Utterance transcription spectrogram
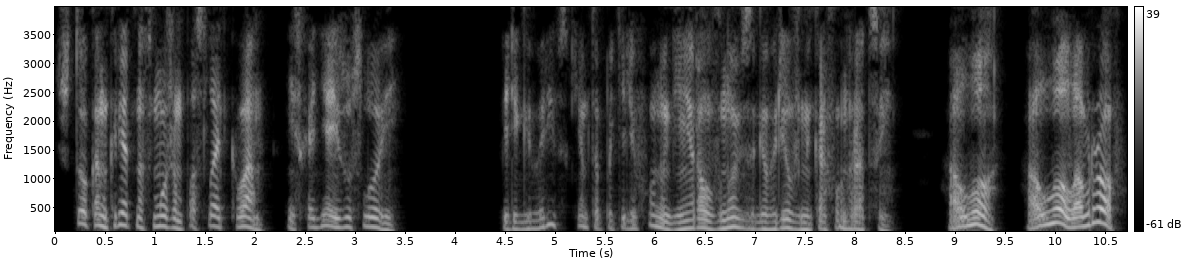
что конкретно сможем послать к вам, исходя из условий. Переговорив с кем-то по телефону, генерал вновь заговорил в микрофон рации. «Алло! Алло, Лавров!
